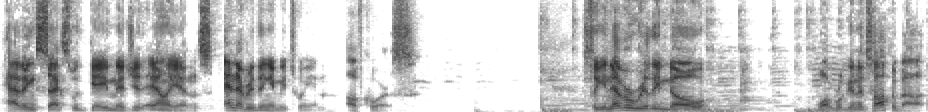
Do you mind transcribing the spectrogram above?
having sex with gay midget aliens, and everything in between, of course. So you never really know what we're going to talk about.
